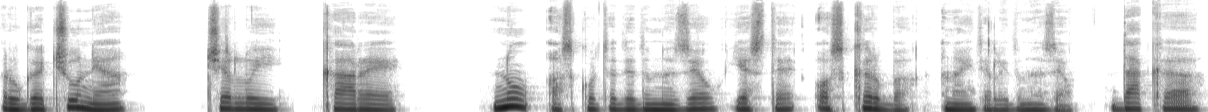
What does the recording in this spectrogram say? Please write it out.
rugăciunea celui care nu ascultă de Dumnezeu este o scârbă înainte lui Dumnezeu. Dacă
